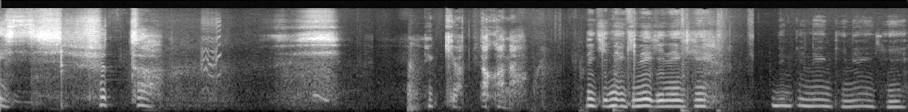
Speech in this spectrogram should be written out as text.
いしゅっと。ネギあったかな。ネギネギネギネギ。ネギネギネギ。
